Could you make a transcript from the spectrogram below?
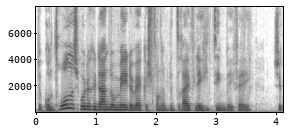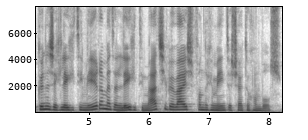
De controles worden gedaan door medewerkers van het bedrijf Legitiem BV. Ze kunnen zich legitimeren met een legitimatiebewijs van de gemeente Zettigenbos.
